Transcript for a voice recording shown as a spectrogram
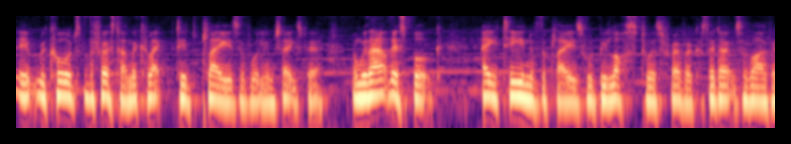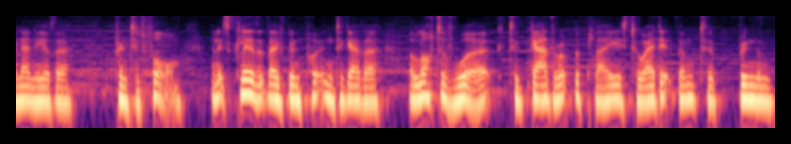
it records for the first time the collected plays of William Shakespeare. And without this book, 18 of the plays would be lost to us forever because they don't survive in any other printed form. And it's clear that they've been putting together a lot of work to gather up the plays, to edit them, to bring them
